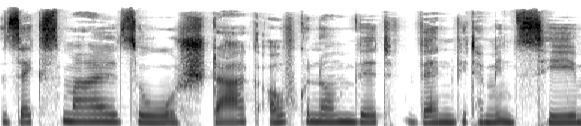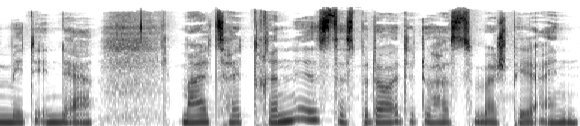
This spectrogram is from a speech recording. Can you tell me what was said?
sechsmal so stark aufgenommen wird, wenn Vitamin C mit in der Mahlzeit drin ist. Das bedeutet, du hast zum Beispiel ein,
